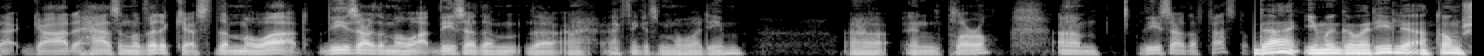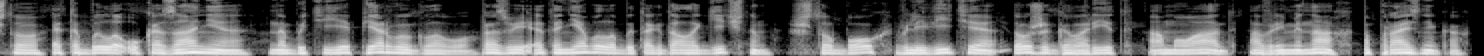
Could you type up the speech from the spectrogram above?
That God has in Leviticus, the Moad. These are the Moad. These are the, the I think it's Moadim uh, in plural. Um, Да, и мы говорили о том, что это было указание на бытие первую главу. Разве это не было бы тогда логичным, что Бог в Левите тоже говорит о Муад, о временах, о праздниках,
